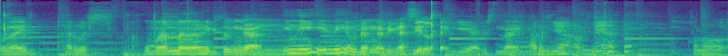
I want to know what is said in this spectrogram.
mulai harus aku mana? gitu. Nggak. Hmm. ini ini udah nggak dikasih lagi harus naik. Harusnya harusnya kalau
